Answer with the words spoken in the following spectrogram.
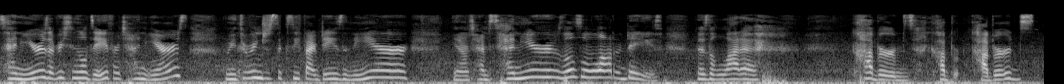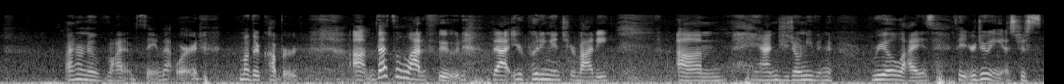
10 years, every single day for 10 years, I mean, 365 days in a year, you know, times 10 years, those are a lot of days. There's a lot of cupboards, cupboard, cupboards, I don't know why I'm saying that word, mother cupboard. Um, that's a lot of food that you're putting into your body, um, and you don't even realize that you're doing it. It's just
